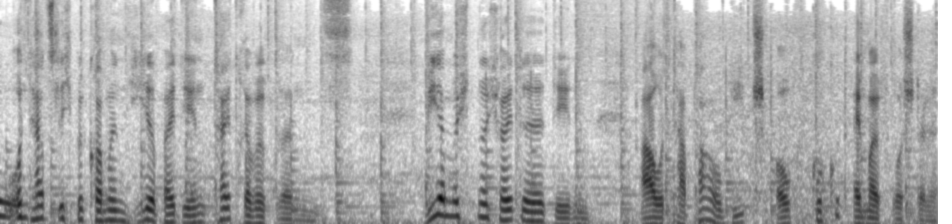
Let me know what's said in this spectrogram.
und herzlich willkommen hier bei den Time Travel Friends. Wir möchten euch heute den Aotapao Beach auf Kokut einmal vorstellen.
